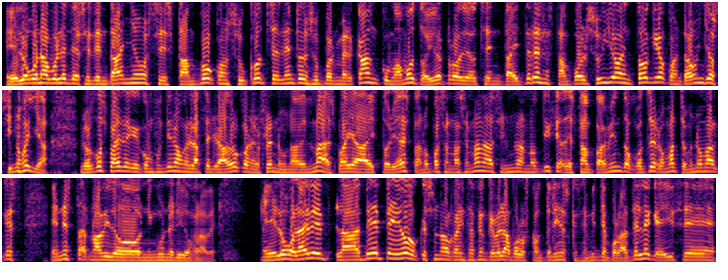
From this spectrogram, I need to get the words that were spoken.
Eh, luego una abuelita de 70 años se estampó con su coche dentro del supermercado en Kumamoto y otro de 80 estampó el suyo en Tokio contra un Yoshinoya. Los dos parece que confundieron el acelerador con el freno una vez más. Vaya historia esta, no pasa una semana sin una noticia de estampamiento cochero, macho. Menos mal que es, en estas no ha habido ningún herido grave. Eh, luego la, la, BPO, que es una organización que vela por los contenidos que se emiten por la tele, que dice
